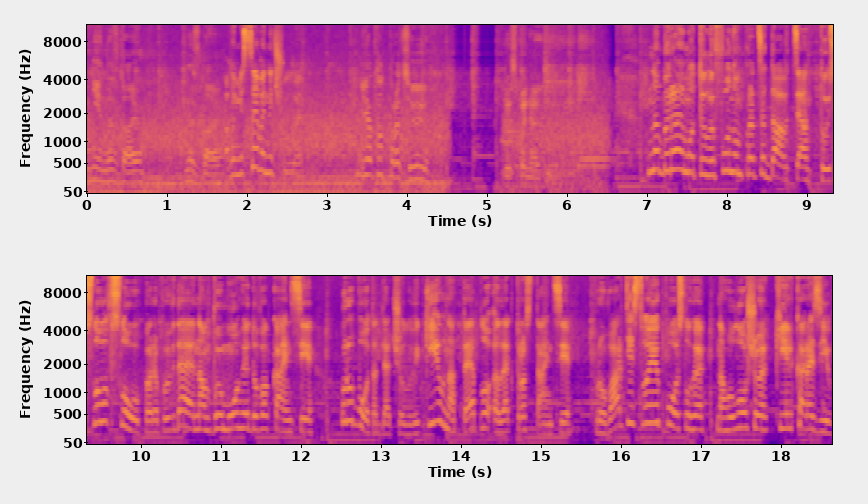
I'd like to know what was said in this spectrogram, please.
Ні, не знаю. Не знаю. А ви місцевий не чули? Я тут працюю. Без поняття. Набираємо телефоном працедавця. Той слово в слово переповідає нам вимоги до вакансії. Робота для чоловіків на теплоелектростанції. Про вартість своєї послуги наголошує кілька разів.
